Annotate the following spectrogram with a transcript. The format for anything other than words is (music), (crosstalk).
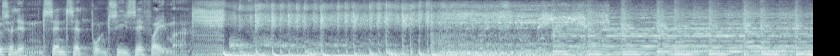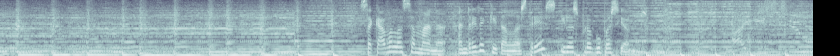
Ràdio Sallent, 107.6 FM. S'acaba la setmana, enrere queden l'estrès i les preocupacions.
